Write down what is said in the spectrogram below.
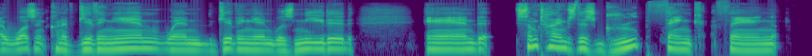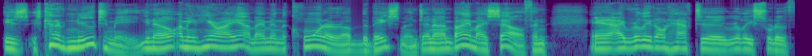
I wasn't kind of giving in when giving in was needed. And sometimes this group think thing is is kind of new to me you know i mean here i am i'm in the corner of the basement and i'm by myself and and i really don't have to really sort of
